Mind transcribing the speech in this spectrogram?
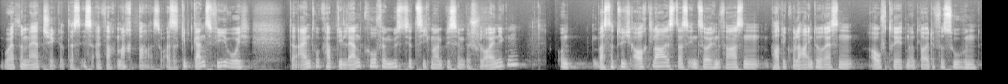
where the magic? Das ist einfach machbar. So. Also es gibt ganz viel, wo ich den Eindruck habe, die Lernkurve müsste jetzt sich mal ein bisschen beschleunigen. Und was natürlich auch klar ist, dass in solchen Phasen Partikularinteressen auftreten und Leute versuchen,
